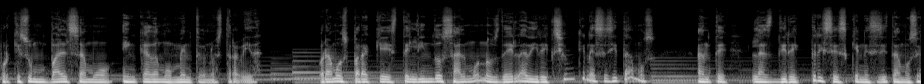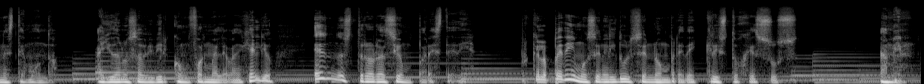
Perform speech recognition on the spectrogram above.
porque es un bálsamo en cada momento de nuestra vida. Oramos para que este lindo salmo nos dé la dirección que necesitamos ante las directrices que necesitamos en este mundo. Ayúdanos a vivir conforme al Evangelio. Es nuestra oración para este día, porque lo pedimos en el dulce nombre de Cristo Jesús. Amén.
